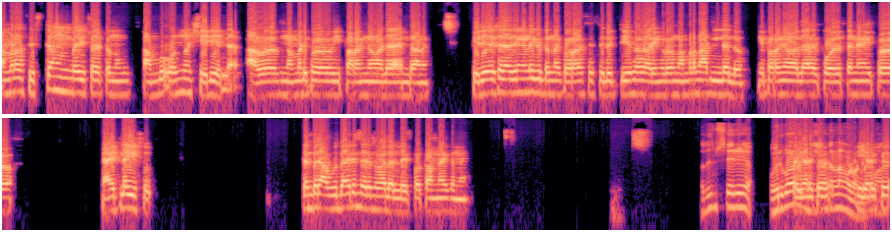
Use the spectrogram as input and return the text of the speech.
നമ്മുടെ സിസ്റ്റം ബേസ് ആയിട്ടൊന്നും സംഭവം ഒന്നും ശരിയല്ല. അവ നമ്മളിപ്പോ ഈ പറഞ്ഞ പോലെ എന്താണ് വിദേശ രാജ്യങ്ങളിൽ കിട്ടുന്ന കുറെ ഫെസിലിറ്റീസോ കാര്യങ്ങളോ നമ്മുടെ നാട്ടിലില്ലല്ലോ. ഈ പറഞ്ഞ പോലെ പോലെ തന്നെ ഇപ്പോ നൈറ്റ് ലൈഫ് എന്തൊരു ഔദാര്യം തരുന്ന പോലെ അല്ലേ ഇപ്പൊ തന്നേക്കുന്നേ? അതും ശരിയാ. ഒരുപാട് നിയന്ത്രണങ്ങളുണ്ട്. ഇടയ്ക്ക്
